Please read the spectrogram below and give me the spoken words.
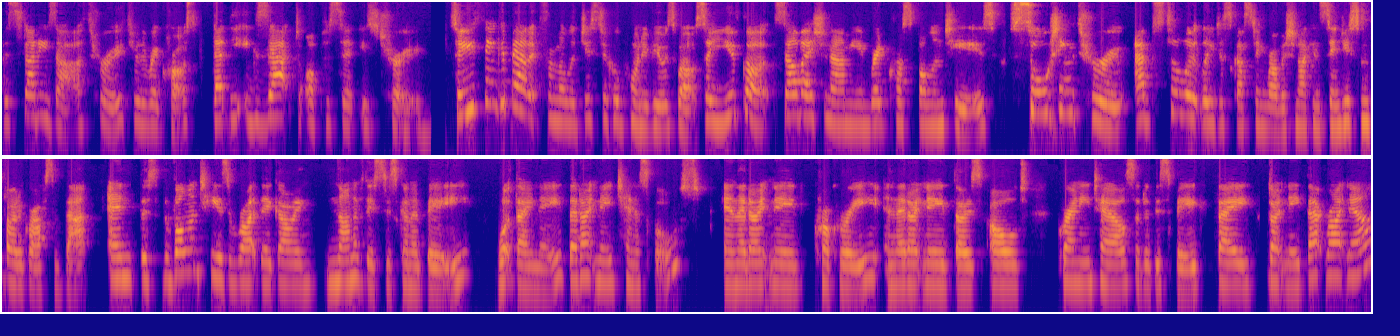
the studies are through through the Red Cross that the exact opposite is true. So you think about it from a logistical point of view as well. So you've got Salvation Army and Red Cross volunteers sorting through absolutely disgusting rubbish, and I can send you some photographs of that. And this, the volunteers are right there going, none of this is going to be what they need. They don't need tennis balls, and they don't need crockery, and they don't need those old granny towels that are this big. They don't need that right now,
